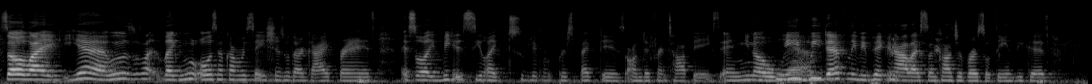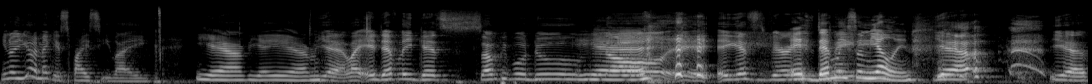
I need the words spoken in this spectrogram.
So like yeah, we was like like we would always have conversations with our guy friends, and so like we could see like two different perspectives on different topics, and you know we Yeah. we definitely be picking out like some controversial things because you know you gotta make it spicy like Yeah, yeah, yeah. yeah like it definitely gets some people do you know it, it gets very It's definitely some yelling. yeah yeah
